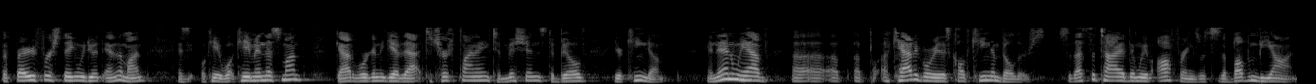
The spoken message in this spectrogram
the very first thing we do at the end of the month is, okay, what came in this month? God, we're going to give that to church planting, to missions, to build your kingdom. And then we have a, a, a, category that's called kingdom builders. So that's the tithe. Then we have offerings, which is above and beyond.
